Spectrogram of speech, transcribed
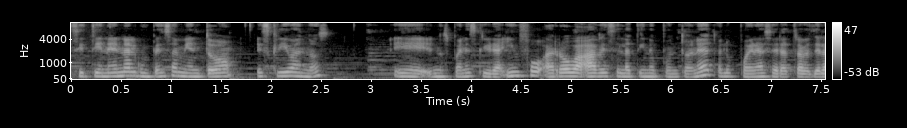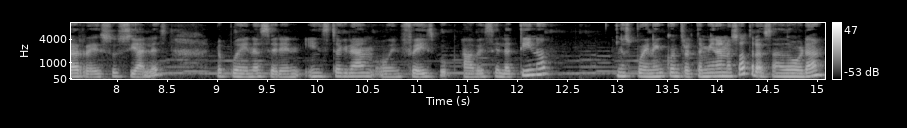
Si tienen algún pensamiento, escríbanos. Eh, nos pueden escribir a info.abclatino.net o lo pueden hacer a través de las redes sociales. Lo pueden hacer en Instagram o en Facebook, ABC Latino nos pueden encontrar también a nosotras, a Dora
